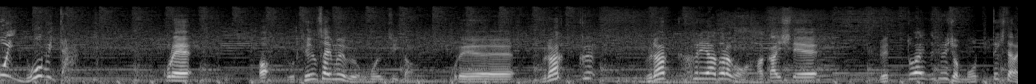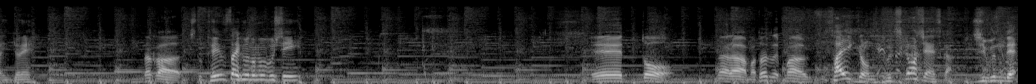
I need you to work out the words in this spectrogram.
おいのび太。これあ天才ムーブ思いついた。これブラックブラックフレアドラゴン破壊してレッドアイズフュージョン持ってきたらいいんじゃね？なんかちょっと天才風のムーブしていい？えー、っとだからまあとりあえずまあサイクロンぶちかましじゃないですか。自分で。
